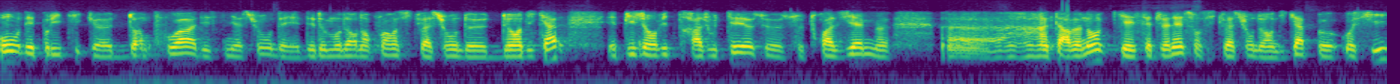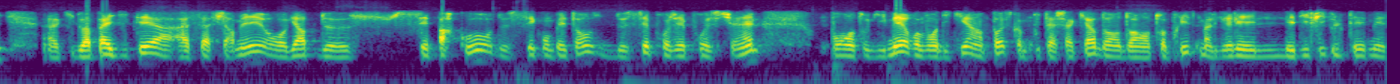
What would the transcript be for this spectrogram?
ont des politiques euh, d'emploi à destination des, des demandeurs d'emploi en situation de, de, handicap. Et puis j'ai envie de rajouter ce, ce troisième intervenant, qui est cette jeunesse en situation de handicap aussi, qui ne doit pas hésiter à, à s'affirmer au regard de ses parcours, de ses compétences, de ses projets professionnels pour entre guillemets revendiquer un poste comme tout à chacun dans, dans l'entreprise malgré les, les, difficultés. Mais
